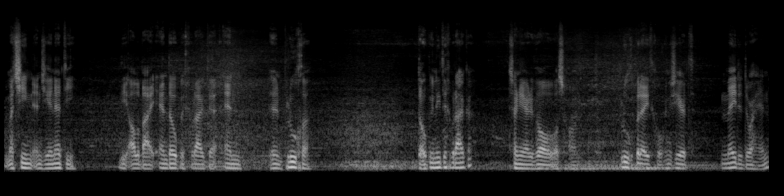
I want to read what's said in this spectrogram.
Machine en Gianetti. Die allebei en doping gebruikten en hun ploegen doping lieten gebruiken. Sanier de Val was gewoon ploegbreed georganiseerd, mede door hen.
